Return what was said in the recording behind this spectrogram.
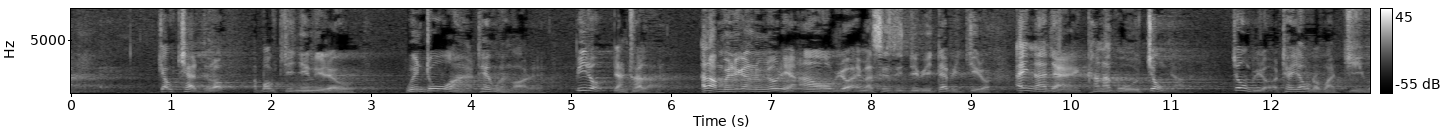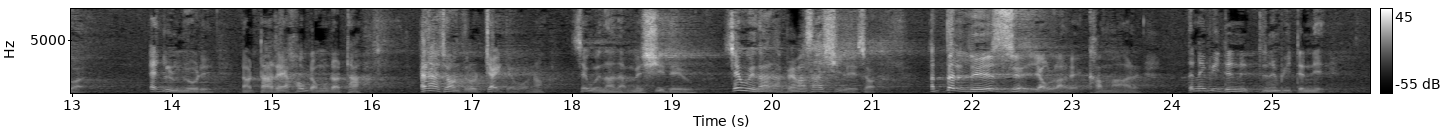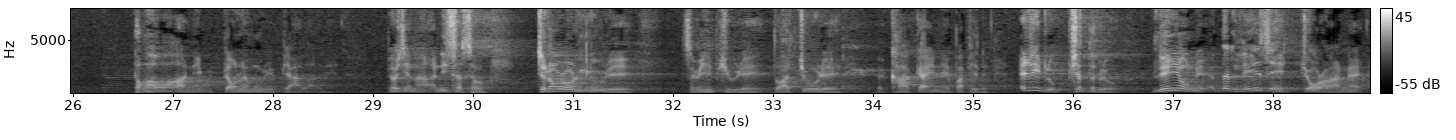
ကြောက်ချက်ဒီလောက်အပေါက်ချင်းချင်းလေးတွေကိုဝင်တိုးဝါအထဲဝင်သွားတယ်ပြီးတော့ပြန်ထွက်လာတယ် အဲ့ဒါအမေရိကန်လူမျိုးတွေကအံ့ဩပြီးတော့အဲ့မှာ CCTV တက်ပြီးကြည့်တော့အဲ့နာကြရင်ခန္ဓာကိုယ်ကိုကြုံရတယ်ကြုံပြီးတော့အထက်ရောက်တော့မှကြီးသွားတယ်အဲ့ဒီလူမျိုးတွေတော့ဒါတဲ့ဟုတ်တယ်မဟုတ်တော့ထားအဲ့ဒါကြောင့်သူတို့ကြိုက်တယ်ပေါ့နော်စိတ်ဝင်စားတာမရှိသေးဘူးစိတ်ဝင်စားတာဘယ်မှာစရှိလဲဆိုတော့အသက်40ရောက်လာတဲ့အခါမှာတဲ့တနေ့ပြီးတနေ့တနေ့ပြီးတနေ့တဘာဝကနေပြီးပြောင်းလဲမှုတွေပြလာတယ်ပြောချင်တာအနိစ္စဆုံးကျွန်တော်တို့လူတွေသမင်ဖြူတယ်သွားကျိုးတယ်ခါကိုင်းတယ်ဘာဖြစ်တယ် အဲ့ဒီလိုဖြစ်တယ်လို့လင်းယုံနေအသက်40ကျော်တာနဲ့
